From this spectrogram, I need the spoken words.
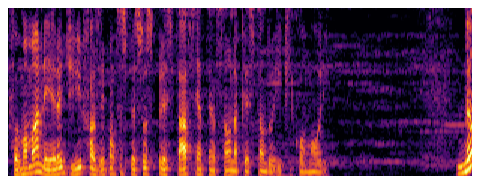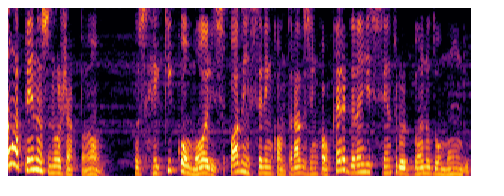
foi uma maneira de fazer com que as pessoas prestassem atenção na questão do hikikomori. Não apenas no Japão, os hikikomoris podem ser encontrados em qualquer grande centro urbano do mundo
